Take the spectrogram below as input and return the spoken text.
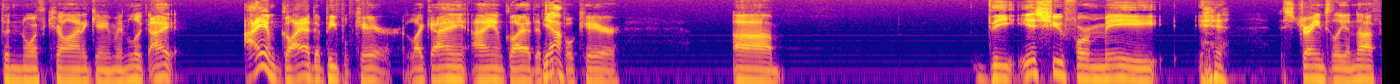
the North Carolina game, and look, I, I am glad that people care. Like I, I am glad that Yeah. people care. Um, the issue for me, strangely enough,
